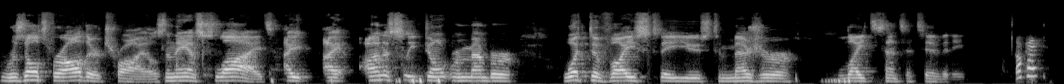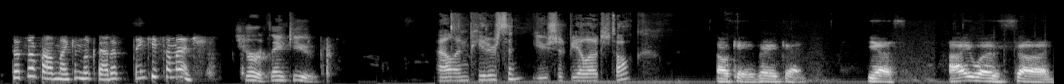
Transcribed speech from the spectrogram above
results for all their trials, and they have slides. I, I honestly don't remember what device they use to measure light sensitivity. Okay, that's no problem. I can look that up. Thank you so much. Sure, thank you. Alan Peterson, you should be allowed to talk. Okay, very good. Yes, I was uh,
